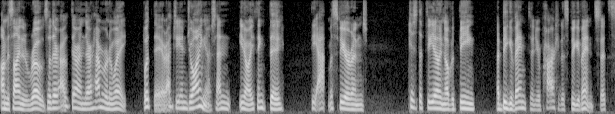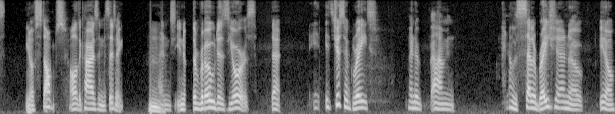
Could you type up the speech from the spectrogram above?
on the side of the road. So they're out there and they're hammering away but they're actually enjoying it. And you know i think the the atmosphere and just the feeling of it being a big event and you're part of this big event that's, you know, stops all the cars in the city. Mm. And, you know, the road is yours. That it, it's just a great kind of, um, I know, celebration of, you know,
